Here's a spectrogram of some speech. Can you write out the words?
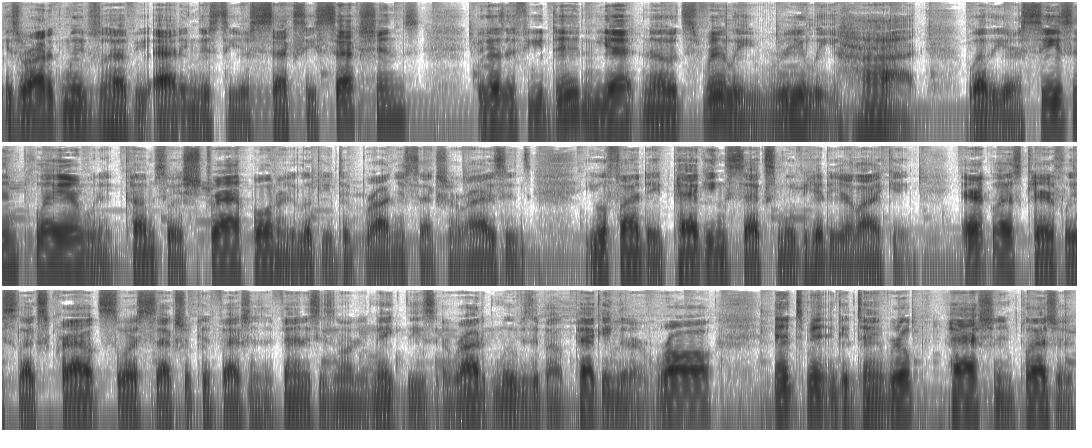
These erotic moves will have you adding this to your sexy sections because if you didn't yet know, it's really, really hot. Whether you're a seasoned player when it comes to a strap on or you're looking to broaden your sexual horizons, you will find a pegging sex movie here to your liking. Erika Lust carefully selects crowdsourced sexual confections and fantasies in order to make these erotic movies about pegging that are raw, intimate, and contain real passion and pleasure.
